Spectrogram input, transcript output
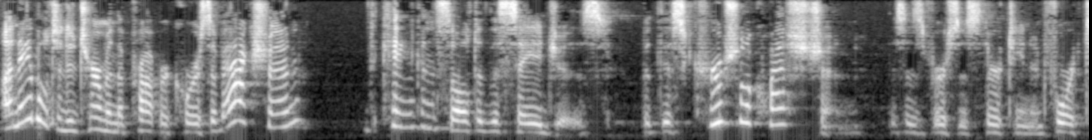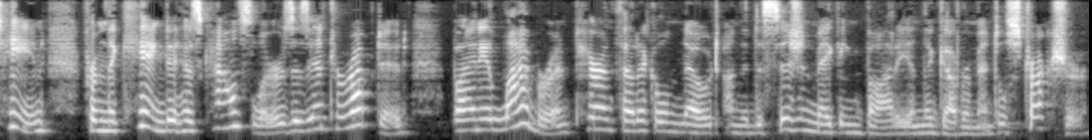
Unable to determine the proper course of action, the king consulted the sages. But this crucial question, this is verses 13 and 14, from the king to his counselors is interrupted by an elaborate parenthetical note on the decision making body and the governmental structure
